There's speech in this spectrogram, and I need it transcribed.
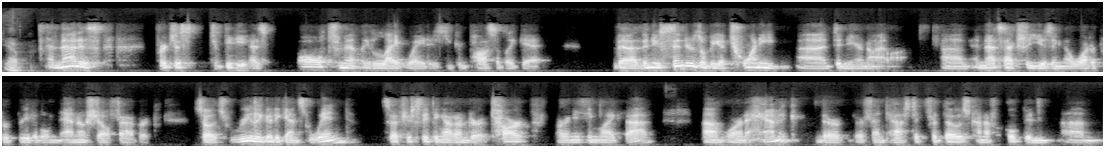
Yep. And that is for just to be as ultimately lightweight as you can possibly get. The, the new cinders will be a 20 uh, denier nylon. Um, and that's actually using a waterproof breathable nano shell fabric. So it's really good against wind. So if you're sleeping out under a tarp or anything like that, um, or in a hammock, they're they're fantastic for those kind of open um,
